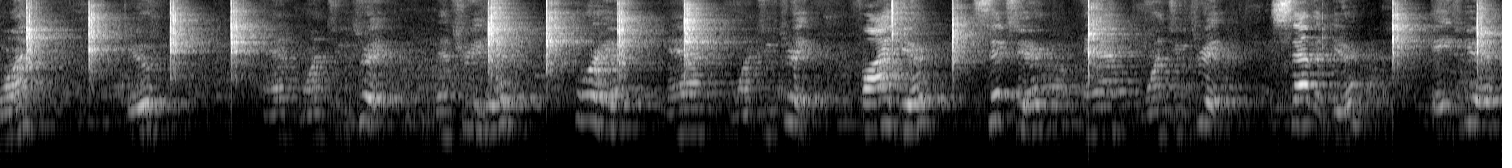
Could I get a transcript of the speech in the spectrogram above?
one, two, and one, two, three. Then three here, four here, and one, two, three. Five here, six here, and one, two, three. Seven here, eight here,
